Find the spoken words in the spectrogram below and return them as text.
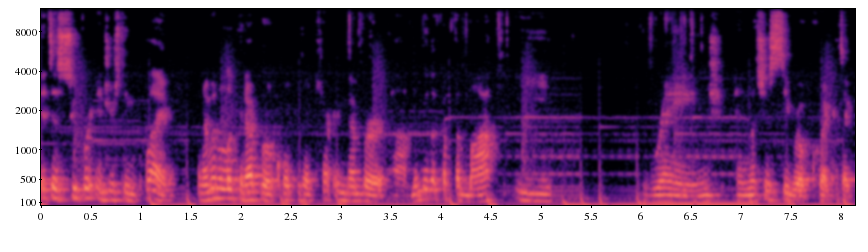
it's a super interesting play. And I'm going to look it up real quick because I can't remember. Um, let me look up the Mach-E range, and let's just see real quick because I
